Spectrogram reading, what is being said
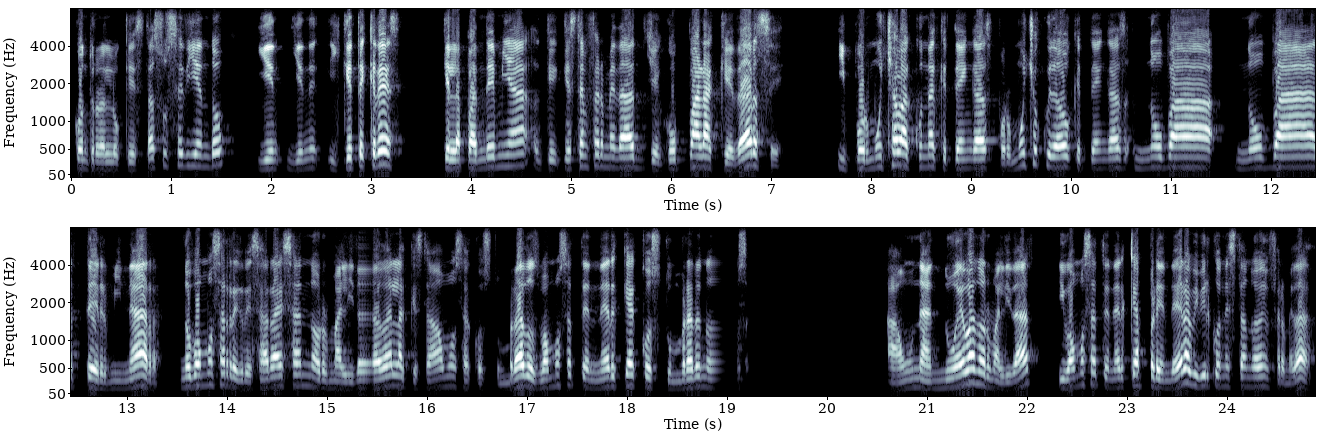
contra lo que está sucediendo, y, y, ¿y qué te crees? que la pandemia, que, que esta enfermedad llegó para quedarse y por mucha vacuna que tengas, por mucho cuidado que tengas, no va, no va a terminar. No vamos a regresar a esa normalidad a la que estábamos acostumbrados. Vamos a tener que acostumbrarnos a una nueva normalidad y vamos a tener que aprender a vivir con esta nueva enfermedad.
